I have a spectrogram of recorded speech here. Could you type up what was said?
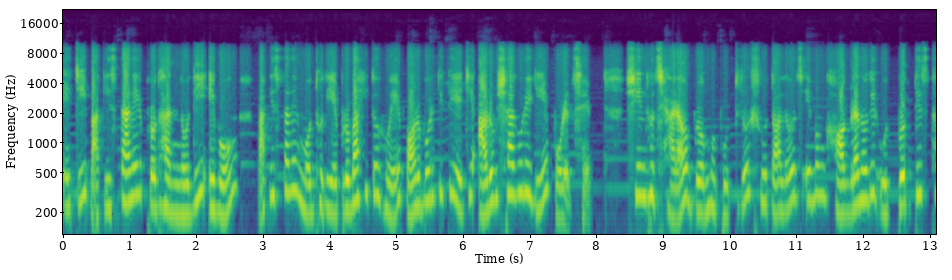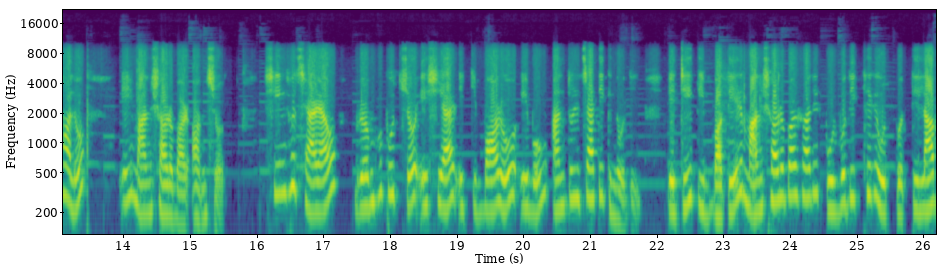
এটি পাকিস্তানের প্রধান নদী এবং পাকিস্তানের মধ্য দিয়ে প্রবাহিত হয়ে পরবর্তীতে এটি আরব সাগরে গিয়ে পড়েছে। সিন্ধু ছাড়াও ব্রহ্মপুত্র, সুতলজ এবং ঘগড়া নদীর উৎপত্তি স্থলও এই মানসরোবর অঞ্চল। সিন্ধু ছাড়াও ব্রহ্মপুত্র এশিয়ার একটি বড় এবং আন্তর্জাতিক নদী। এটি তিব্বতের মানসরোবর হ্রদের পূর্ব দিক থেকে উৎপত্তি লাভ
